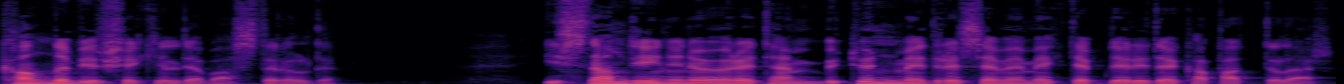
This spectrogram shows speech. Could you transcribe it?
kanlı bir şekilde bastırıldı. İslam dinini öğreten bütün medrese ve mektepleri de kapattılar.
